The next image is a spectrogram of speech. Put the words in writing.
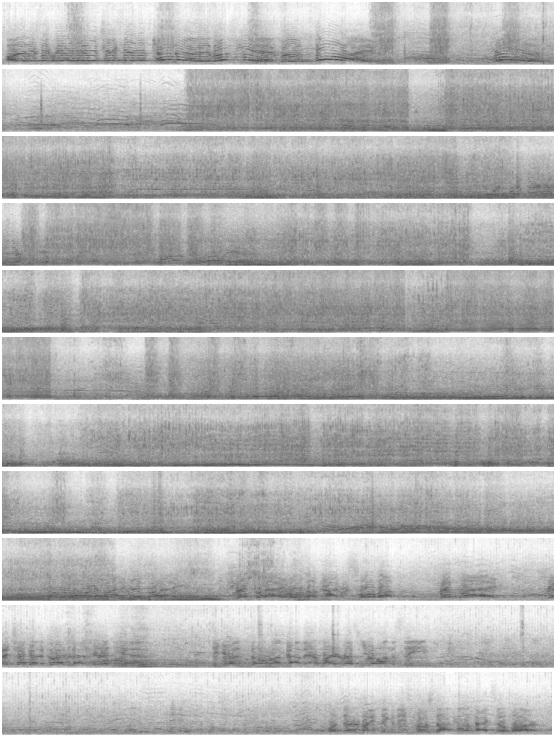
All right, looks like we are ready to track seven. Countdown is scan for five, seven, looks like they're headed up to it. Oh, yeah. Red flag, red flag. Red flag. Hold up, drivers. Hold up. Red flag. We're going to check on the driver down here at the end. He got his bell rung down there. Fire rescue on the scene. What's everybody think of these post-stock compacts so far?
